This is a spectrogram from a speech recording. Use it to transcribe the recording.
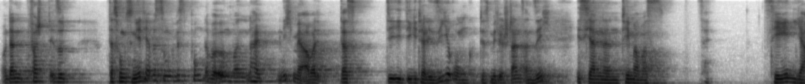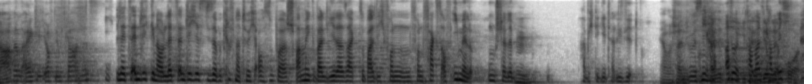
Und dann, also, das funktioniert ja bis zu einem gewissen Punkt, aber irgendwann halt nicht mehr. Aber das, die Digitalisierung des Mittelstands an sich ist ja ein Thema, was seit zehn Jahren eigentlich auf dem Plan ist. Letztendlich, genau, letztendlich ist dieser Begriff natürlich auch super schwammig, weil jeder sagt, sobald ich von, von Fax auf E-Mail umstelle, habe ich digitalisiert. Ja, wahrscheinlich. Wir wissen die also kann man, kann man nicht Digitalisierung ja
